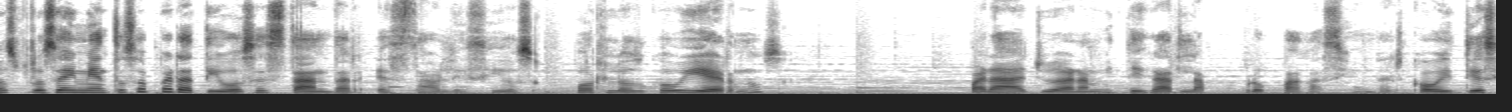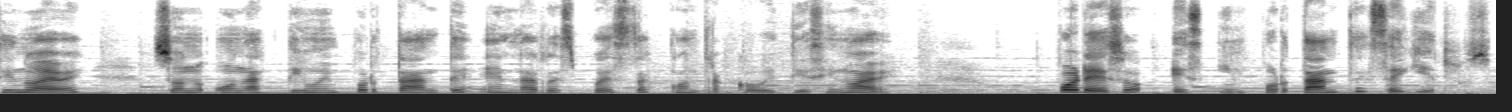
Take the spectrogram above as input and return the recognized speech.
Los procedimientos operativos estándar establecidos por los gobiernos para ayudar a mitigar la propagación del COVID-19 son un activo importante en la respuesta contra COVID-19. Por eso es importante seguirlos.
